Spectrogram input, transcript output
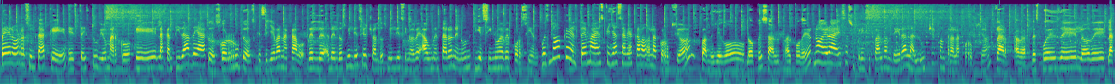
Pero resulta que este estudio marcó que la cantidad de actos corruptos que se llevan a cabo del, del 2018 al 2019 aumentaron en un 19%. Pues no, que el tema es que ya se había acabado la corrupción cuando llegó López al, al poder. No era esa su principal bandera, la lucha contra la corrupción. Claro, a ver, después de lo de la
